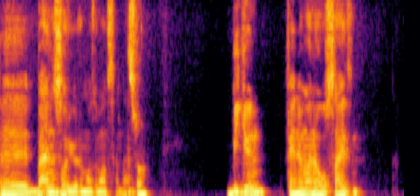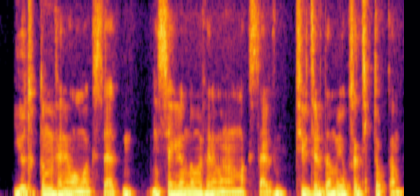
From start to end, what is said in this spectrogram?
E, ben soruyorum o zaman sana. Son. Bir gün fenomen olsaydın YouTube'da mı fenomen olmak isterdin? Instagram'da mı fenomen olmak isterdin? Twitter'da mı yoksa TikTok'ta mı?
